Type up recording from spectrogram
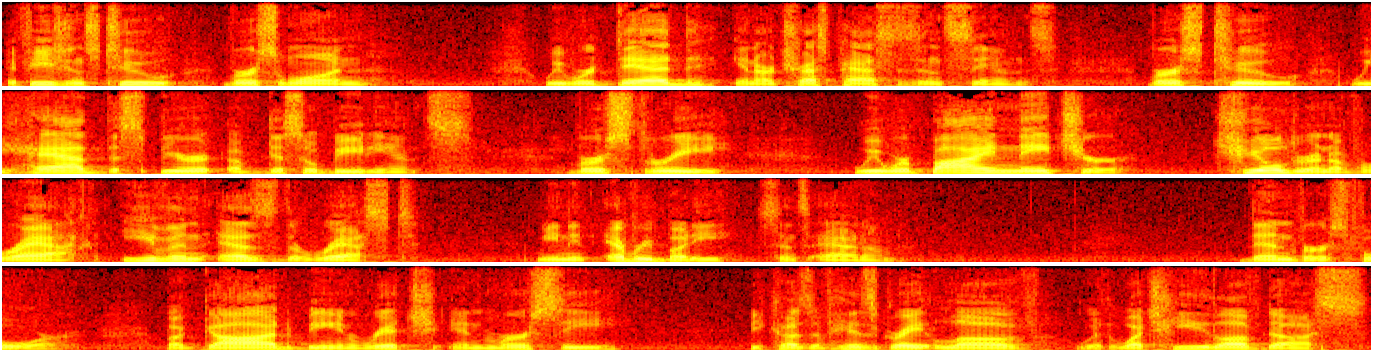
Ephesians 2, verse 1. We were dead in our trespasses and sins. Verse 2. We had the spirit of disobedience Verse 3 We were by nature children of wrath, even as the rest, meaning everybody since Adam. Then, verse 4 But God, being rich in mercy, because of his great love with which he loved us,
